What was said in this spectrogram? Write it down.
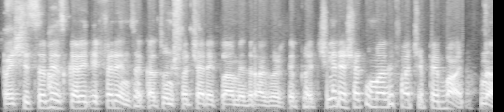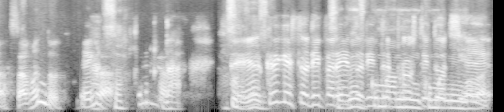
Păi și să vezi care e diferența, că atunci făcea reclame dragă și de plăcere și acum le face pe bani. Na, s-a vândut. Exact. Să- Da. Să Eu vezi- Cred că este o să diferență vezi cum dintre am- cum am prostituție, involat.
